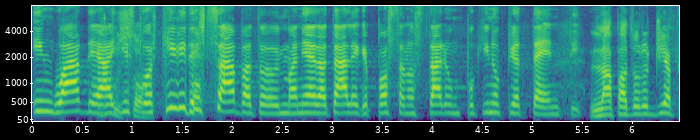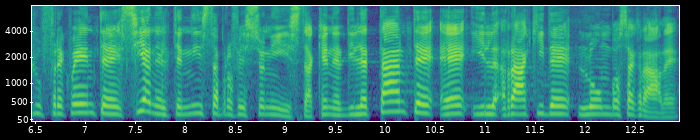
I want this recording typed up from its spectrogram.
in guardia Giusto. agli sportivi del sabato in maniera tale che possano stare un pochino più attenti. La patologia più frequente sia nel tennista professionista che nel dilettante è il rachide lombosacrale.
